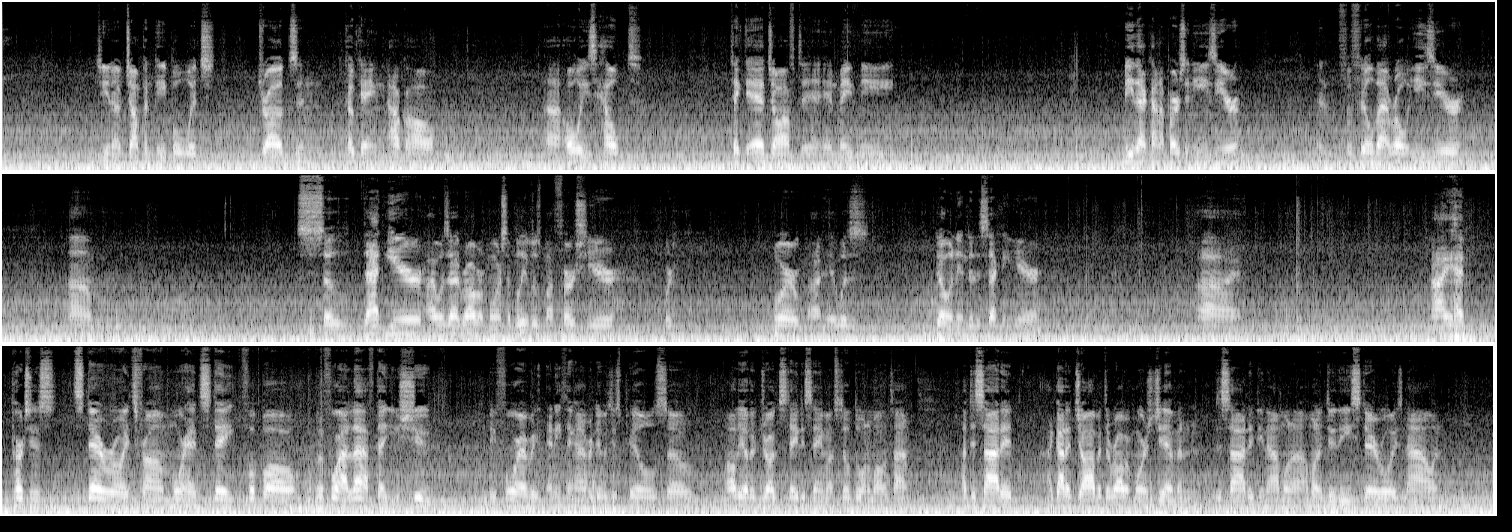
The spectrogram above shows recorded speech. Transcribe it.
you know, jumping people, which drugs and cocaine, alcohol uh, always helped take the edge off to, and made me be that kind of person easier and fulfill that role easier. Um, so that year I was at Robert Morris, I believe it was my first year, or or uh, it was going into the second year. Uh, I had purchased steroids from Moorhead State football before I left that you shoot. Before every anything I ever did was just pills, so all the other drugs stayed the same. I was still doing them all the time. I decided I got a job at the Robert Morris gym and decided, you know, I'm gonna I'm gonna do these steroids now and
